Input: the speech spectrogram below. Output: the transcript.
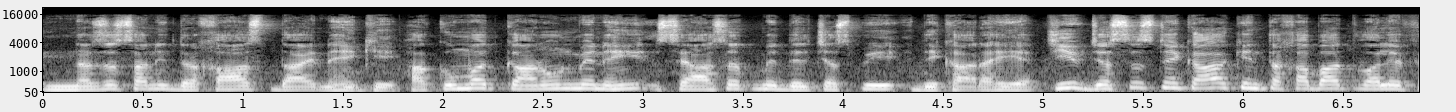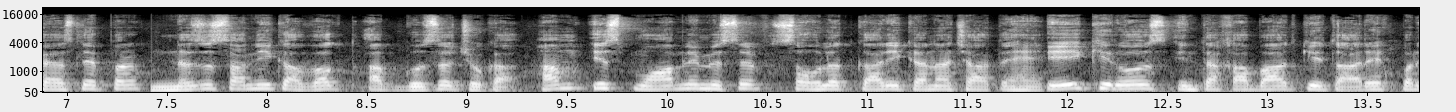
نظر ثانی درخواست دائر نہیں کی۔ حکومت قانون میں نہیں، سیاست میں دلچسپی دکھا رہی ہے۔ چیف جسٹس نے کہا کہ انتخابات والے فیصلے پر نظر ثانی کا وقت اب گزر چکا۔ ہم اس معاملے میں صرف سہولت کاری کرنا چاہتے ہیں۔ ایک ہی روز انتخابات انتخابات کی تاریخ پر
